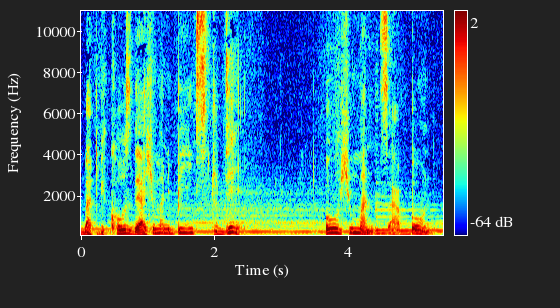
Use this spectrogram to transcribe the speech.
but because they are human beings today. All humans are born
